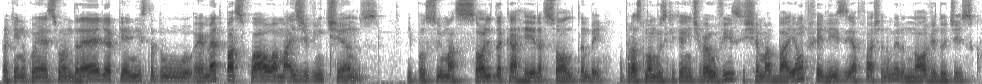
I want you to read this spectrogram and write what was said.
Para quem não conhece o André, ele é pianista do Hermeto Pascoal há mais de 20 anos e possui uma sólida carreira solo também. A próxima música que a gente vai ouvir se chama Baião Feliz e é a faixa número 9 do disco.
